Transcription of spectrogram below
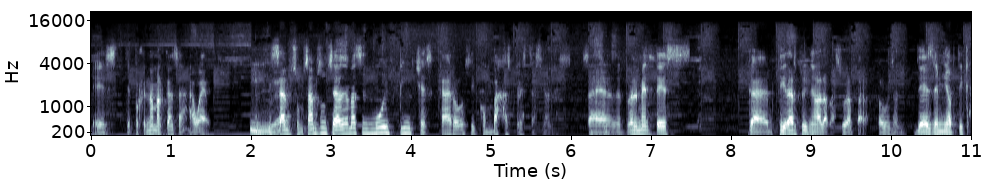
este, porque no me alcanza, ah, bueno. Y Samsung, Samsung además es muy pinches caros y con bajas prestaciones. O sea, realmente es tirar tu dinero a la basura para, para desde mi óptica.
